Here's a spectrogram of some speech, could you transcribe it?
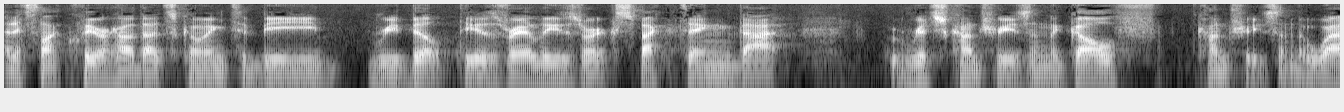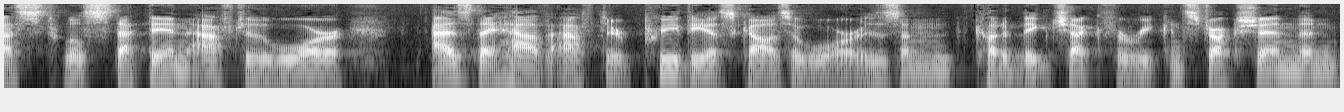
And it's not clear how that's going to be rebuilt. The Israelis are expecting that rich countries in the Gulf, countries in the West will step in after the war as they have after previous Gaza wars and cut a big check for reconstruction, and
